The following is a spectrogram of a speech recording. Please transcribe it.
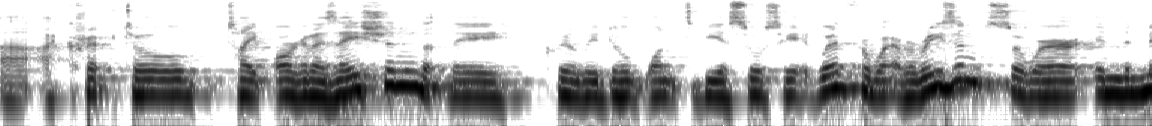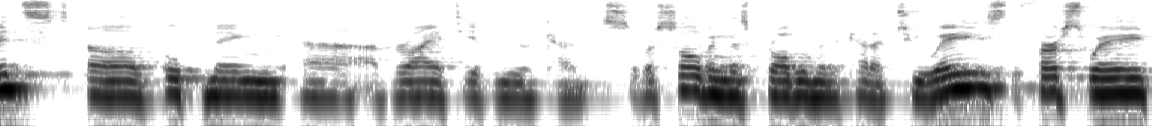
uh, a crypto type organization that they clearly don't want to be associated with for whatever reason. So we're in the midst of opening uh, a variety of new accounts. So we're solving this problem in kind of two ways. The first way,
